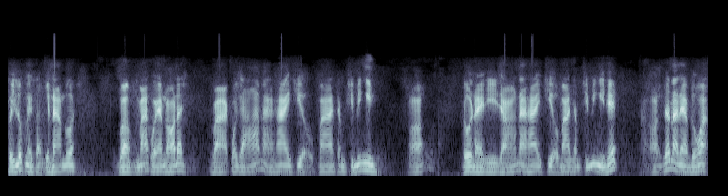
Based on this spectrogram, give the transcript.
Facebook này tại Việt Nam luôn. Vâng mã của em nó đây. Và có giá là 2 triệu 390 nghìn. Đó. Đôi này thì giá là 2 triệu 390 nghìn hết. Đó, rất là đẹp đúng không ạ?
